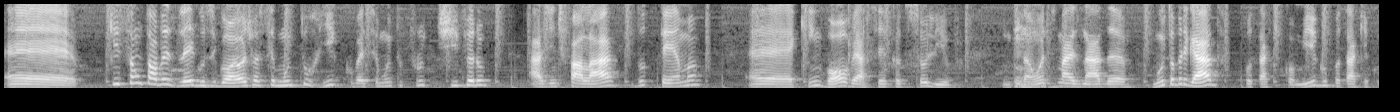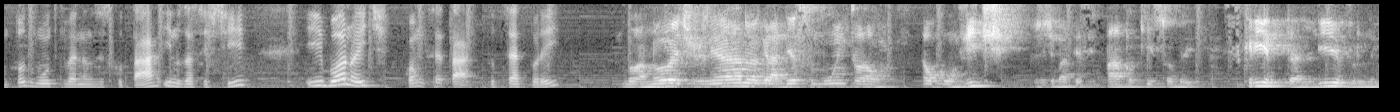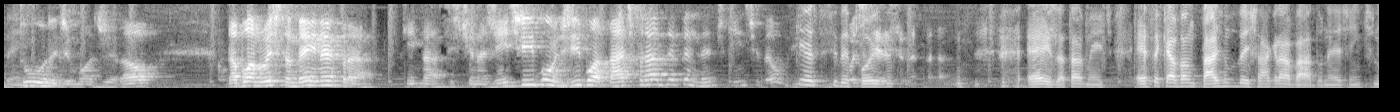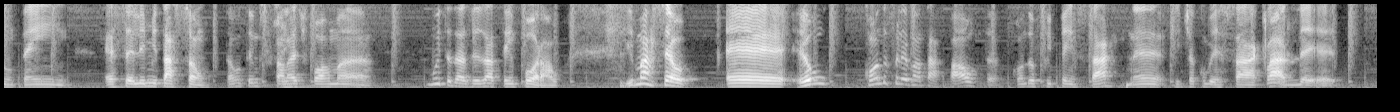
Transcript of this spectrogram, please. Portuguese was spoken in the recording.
é, que são talvez leigos igual eu, hoje, vai ser muito rico, vai ser muito frutífero a gente falar do tema é, que envolve acerca do seu livro. Então, antes de mais nada, muito obrigado por estar aqui comigo, por estar aqui com todo mundo que vai nos escutar e nos assistir. E boa noite. Como que você está? Tudo certo por aí? Boa noite, Juliano. Eu agradeço muito ao, ao convite para a gente bater esse papo aqui sobre escrita, livro, leitura Sim. de modo geral. Dá boa noite também, né, para quem está assistindo a gente. E bom dia, boa tarde para dependente de quem estiver ouvindo. Quem assistir depois. Né? é, exatamente. Essa que é a vantagem do deixar gravado, né? A gente não tem essa limitação. Então temos que Sim. falar de forma, muitas das vezes, atemporal. E, Marcel, é, eu quando eu fui levantar a pauta, quando eu fui pensar, né, que a gente ia conversar, claro,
